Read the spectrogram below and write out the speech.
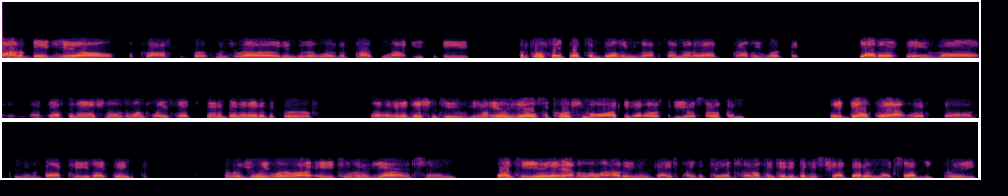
down a big hill across the Berckmans Road into the where the parking lot used to be. But of course, they put some buildings up, so none of that probably worked. But yeah, they've uh, Augusta National is the one place that's kind of been ahead of the curve. Uh, in addition to you know Erin Hills, of course, in Milwaukee that hosted the U.S. Open, they built that with uh, you know, the back tees. I think originally were around 8,200 yards, and once a year they have a little outing and guys play the tips. I don't think anybody's shot better than like 73.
